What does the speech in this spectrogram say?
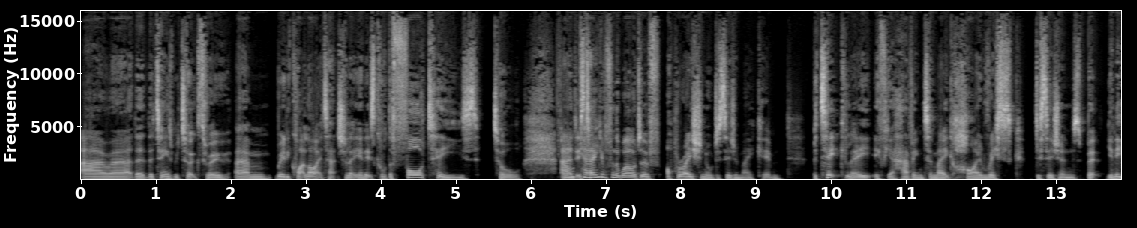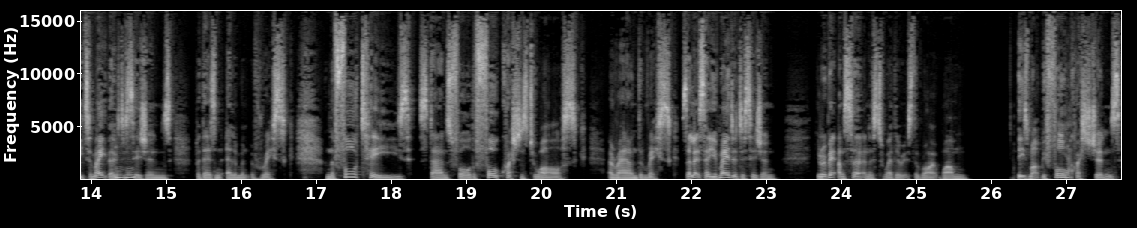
our uh, the, the teams we took through um, really quite liked actually, and it's called the Four T's tool, and okay. it's taken from the world of operational decision making. Particularly if you're having to make high risk decisions, but you need to make those mm-hmm. decisions, but there's an element of risk. And the four T's stands for the four questions to ask around the risk. So let's say you've made a decision. You're a bit uncertain as to whether it's the right one. These might be four yeah. questions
